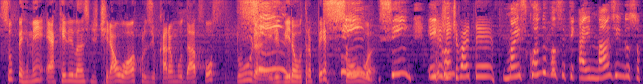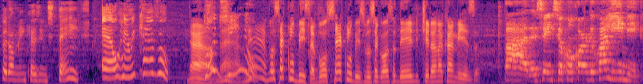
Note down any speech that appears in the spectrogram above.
Superman é aquele lance de tirar o óculos e o cara mudar a postura. Sim! Ele vira outra pessoa. Sim, sim. E, E, a gente vai ter. Mas quando você tem. A imagem do super-homem que a gente tem é o Henry Cavill. Ah, Todinho. né, né, você é clubista, você é clubista, você gosta dele tirando a camisa. Para, gente, eu concordo com a Aline.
